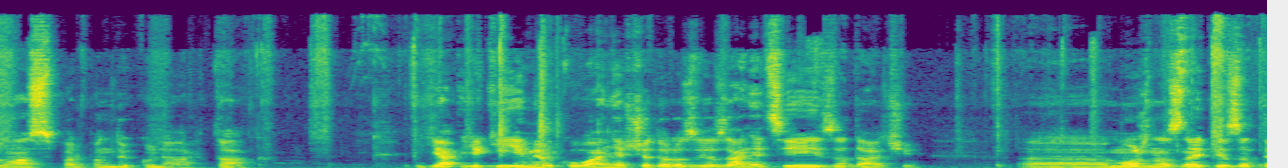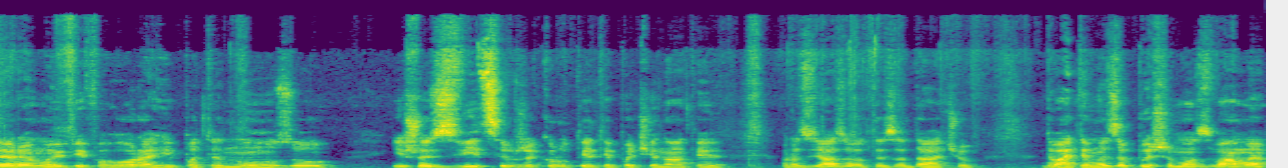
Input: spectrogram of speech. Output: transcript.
У нас перпендикуляр. Так. Я, які є міркування щодо розв'язання цієї задачі? Е, можна знайти за теоремою Піфагора гіпотенузу і щось звідси вже крутити, починати розв'язувати задачу. Давайте ми запишемо з вами,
